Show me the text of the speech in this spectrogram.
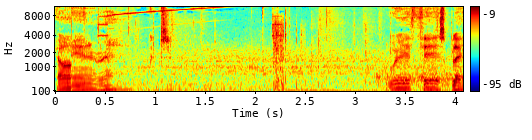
Go interact with this place.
